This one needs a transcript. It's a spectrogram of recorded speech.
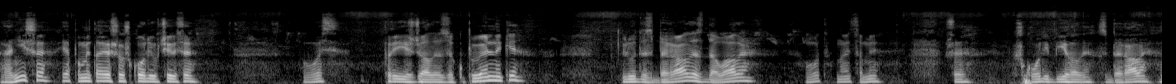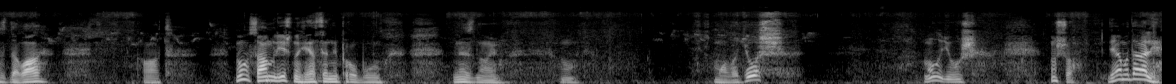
Раніше, я пам'ятаю, що в школі вчився. Ось приїжджали закупівельники, люди збирали, здавали. От, навіть самі ще в школі бігали, збирали, здавали. От. Ну, сам лічно я це не пробував. Не знаю. От. Молодіж. Молодіж. Ну що, йдемо далі.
